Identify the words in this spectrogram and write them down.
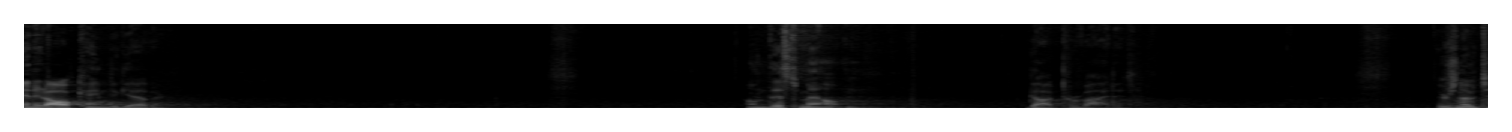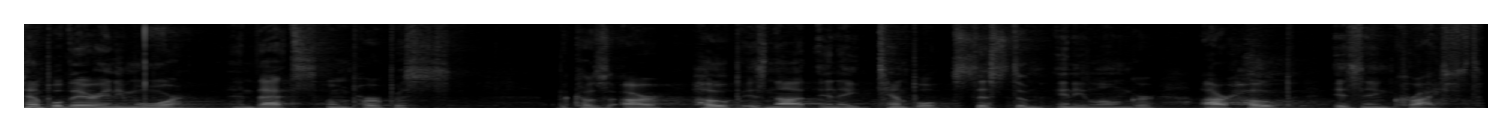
and it all came together. On this mountain, God provided. There's no temple there anymore, and that's on purpose because our hope is not in a temple system any longer. Our hope is in Christ.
